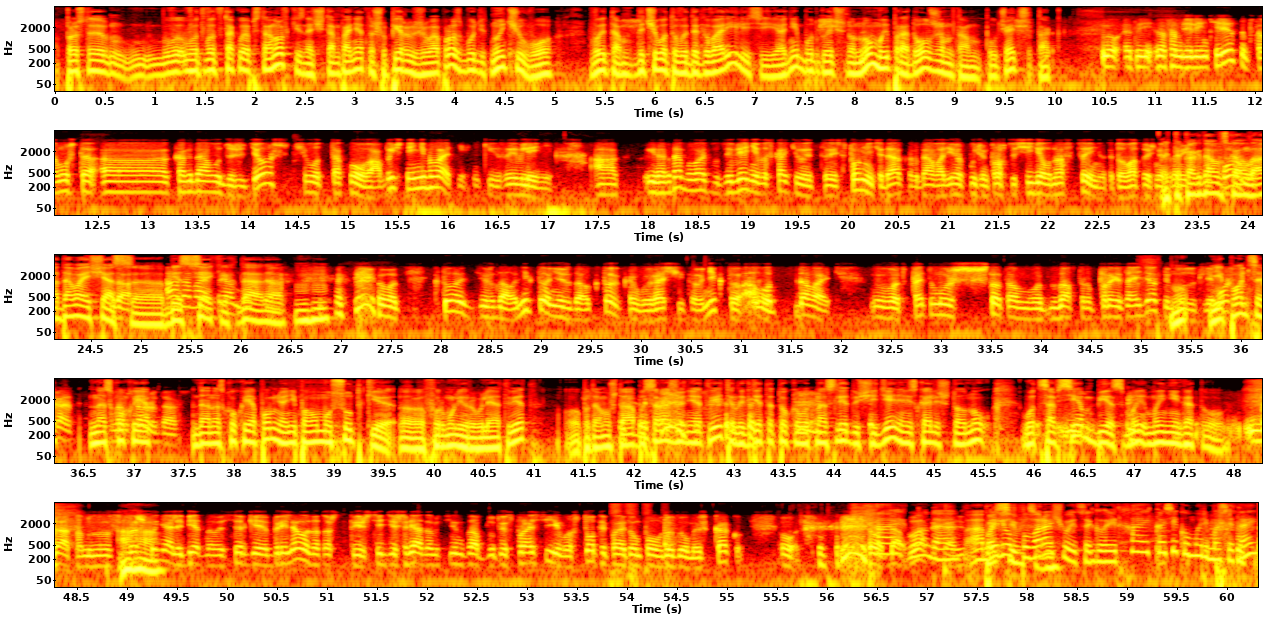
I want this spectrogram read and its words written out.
Просто вот, вот в такой обстановке, значит, там понятно, что первый же вопрос будет, ну и чего? Вы там до чего-то вы договорились, и они будут говорить, что ну мы продолжим, там, получается так. Ну, это на самом деле интересно, потому что э, когда вот ждешь чего-то такого, обычно и не бывает никаких заявлений. А иногда бывает вот заявление выскакивает, то есть вспомните, да, когда Владимир Путин просто сидел на сцене вот этого восточного Это когда он форума. сказал, а давай сейчас, да. Э, без а всяких, прям, да, да. да. Угу. вот. Кто ждал? Никто не ждал. Кто как бы рассчитывал? Никто. А вот давай. Ну вот, поэтому что там вот завтра произойдет и ну, будут ли? Японцы, Может насколько я, скажут, да. да, насколько я помню, они, по-моему, сутки э, формулировали ответ потому что Абы сразу не ответил, и где-то только вот на следующий день они сказали, что ну вот совсем без мы, мы не готовы. Да, там ага. зашпыняли бедного Сергея Брилева за то, что ты сидишь рядом с Синзап, ну ты спроси его, что ты по этому поводу думаешь, как вот. Хай, ну да, а Брилев поворачивается и говорит, хай, косику маримаситай.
